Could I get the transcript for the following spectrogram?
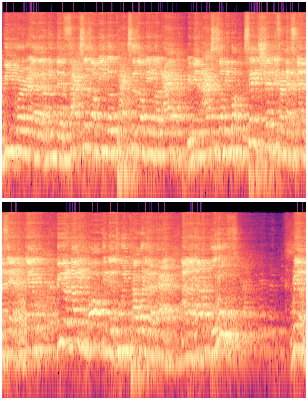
we were uh, in the faxes of evil, paxes of evil, act, you mean axis of evil? Same shit, different as man said, okay? We are not involved in the Twin Towers attack. And I have proof. Really?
